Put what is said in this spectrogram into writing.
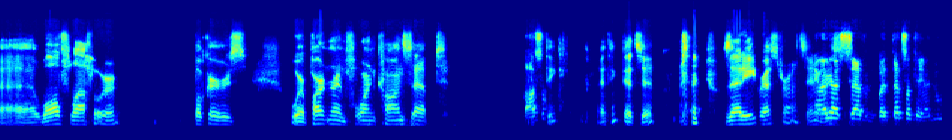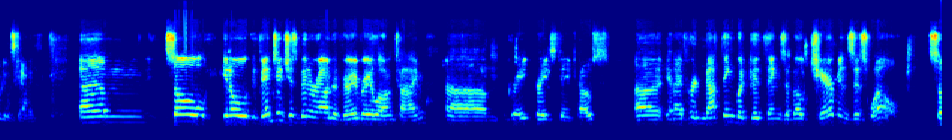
uh, Wallflower, Booker's. We're a partner in Foreign Concept. Awesome. I think, I think that's it. Is that eight restaurants? Anyways. I got seven, but that's okay. Nobody was counting. Um, so, you know, Vintage has been around a very, very long time. Um, great, great steakhouse. Uh, and I've heard nothing but good things about Chairman's as well. So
